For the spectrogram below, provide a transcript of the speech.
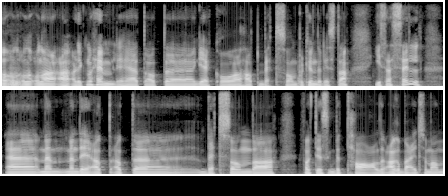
Og, og, og, og nå er, det ikke noe hemmelighet at uh, GK har hatt Betson på kundelista i seg selv. uh, men, men det at, at eh, Betson da faktisk betaler arbeid som man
